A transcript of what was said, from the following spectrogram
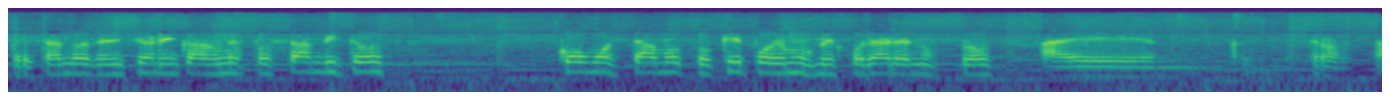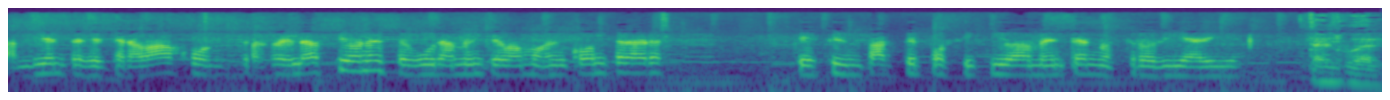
prestando atención en cada uno de estos ámbitos, cómo estamos o qué podemos mejorar en nuestros eh, nuestros ambientes de trabajo, nuestras relaciones, seguramente vamos a encontrar que esto impacte positivamente en nuestro día a día. Tal cual.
